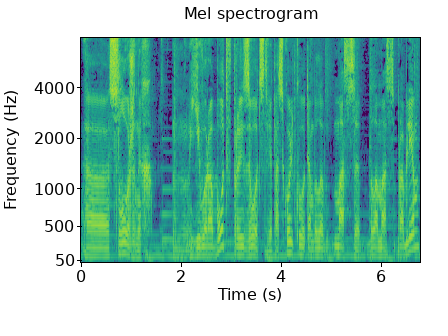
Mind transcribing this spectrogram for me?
э, сложных его работ в производстве, поскольку там была масса, была масса проблем,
